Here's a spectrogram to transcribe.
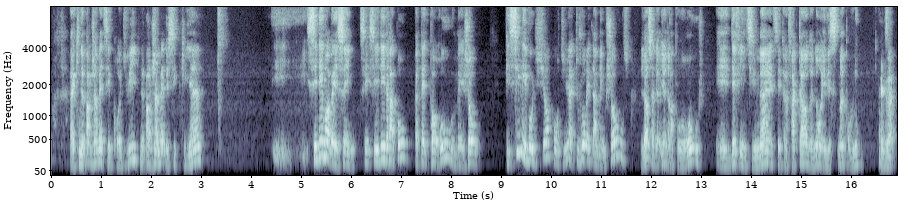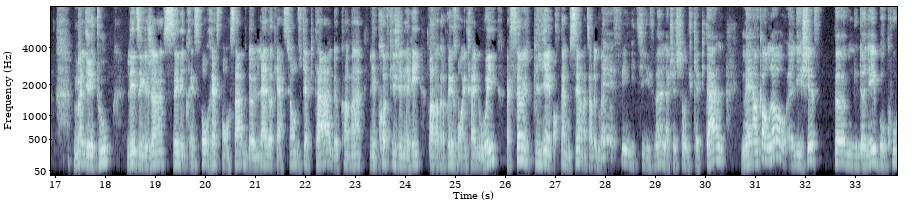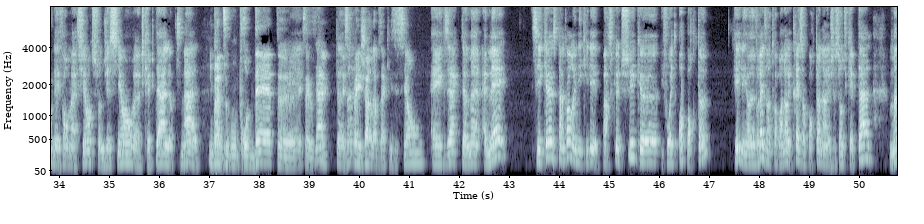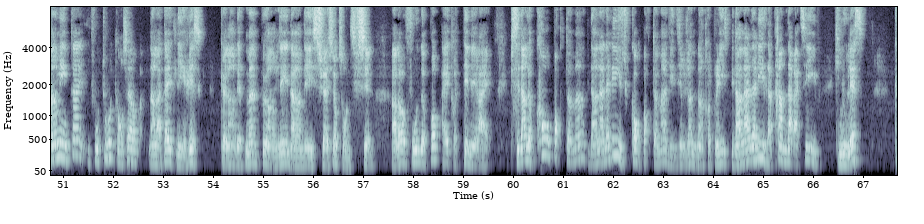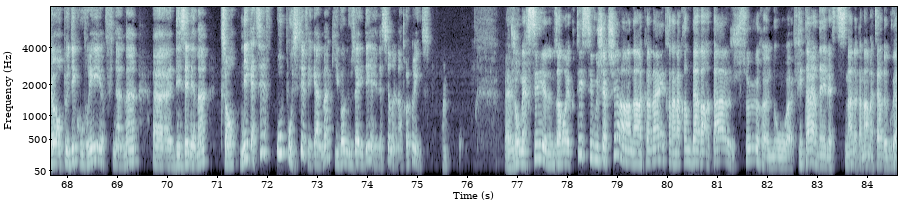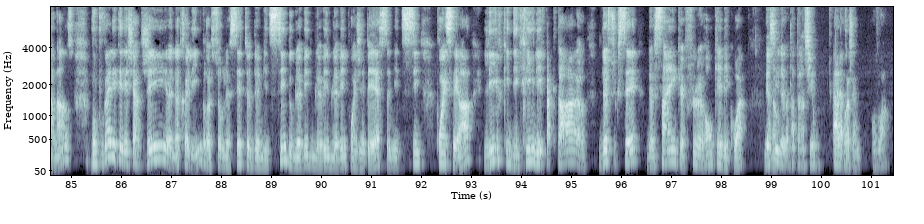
qui ne parle jamais de ses produits, qui ne parle jamais de ses clients. C'est des mauvais signes. C'est des drapeaux, peut-être pas rouges, mais jaunes. Puis si l'évolution continue à toujours être la même chose, là, ça devient un drapeau rouge et définitivement, c'est un facteur de non-investissement pour nous. Exact. Malgré tout, les dirigeants, c'est les principaux responsables de l'allocation du capital, de comment les profits générés par l'entreprise vont être alloués. C'est un pilier important aussi en matière de gouvernance. Définitivement la gestion du capital, mais encore là, les chiffres peuvent nous donner beaucoup d'informations sur une gestion euh, du capital optimale. Ils prennent du coup trop de dettes, euh, etc. Exactement. Qu'ils payent cher leurs acquisitions? Exactement. Mais c'est que c'est encore un équilibre parce que tu sais qu'il faut être opportun. Les- Un vrai entrepreneur est très opportun dans la gestion du capital, mais en même temps, il faut toujours qu'il conserve dans la tête les risques que l'endettement peut emmener dans des situations qui sont difficiles. Alors, il faut ne pas être téméraire. Puis c'est dans le comportement, puis dans l'analyse du comportement des dirigeants d'une entreprise, puis dans l'analyse de la trame narrative qui nous laisse qu'on peut découvrir finalement euh, des éléments qui sont négatifs ou positifs également, qui vont nous aider à investir dans l'entreprise. Ben, je vous remercie de nous avoir écoutés. Si vous cherchez à en, en connaître, à en apprendre davantage sur euh, nos euh, critères d'investissement, notamment en matière de gouvernance, vous pouvez aller télécharger euh, notre livre sur le site de Medici, www.gpsmedici.ca, livre qui décrit les facteurs de succès de cinq fleurons québécois. Merci de votre attention. À la prochaine. Au revoir.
